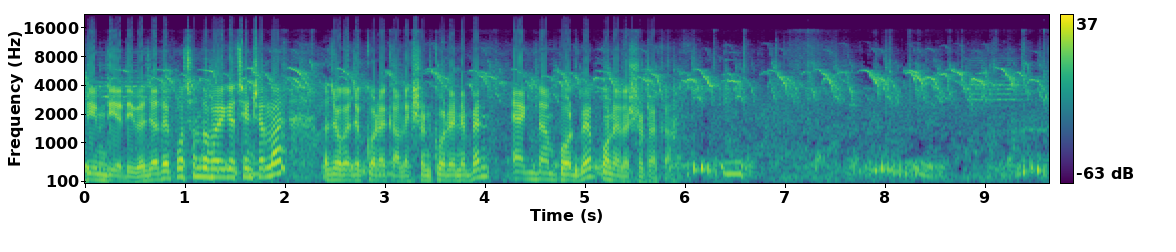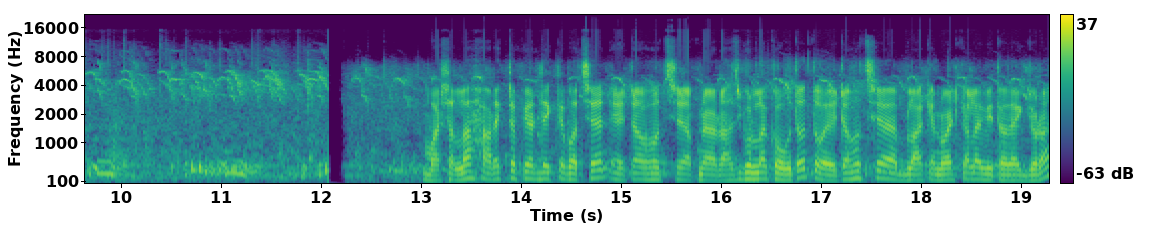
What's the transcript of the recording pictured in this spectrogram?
ডিম দিয়ে দিবে। যাদের পছন্দ হয়ে গেছে ইনশাল্লাহ যোগাযোগ করে কালেকশন করে নেবেন। একদম পড়বে পনেরোশো টাকা। মাশাল্লাহ আরেকটা পেয়ার দেখতে পাচ্ছেন। এটা হচ্ছে আপনার রাজগোল্লা কবুতর। তো এটা হচ্ছে ব্ল্যাক অ্যান্ড হোয়াইট কালার ভিতরে এক জোড়া।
